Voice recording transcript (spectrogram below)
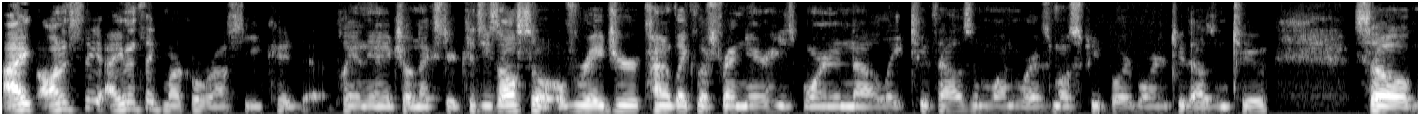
I honestly, I even think Marco Rossi could play in the NHL next year because he's also overager, kind of like Lafreniere. He's born in uh, late 2001, whereas most people are born in 2002. So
